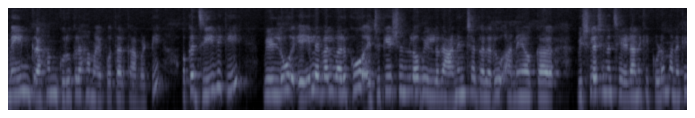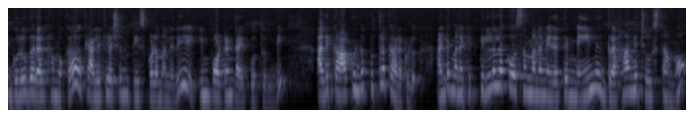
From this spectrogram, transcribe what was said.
మెయిన్ గ్రహం గురుగ్రహం అయిపోతారు కాబట్టి ఒక జీవికి వీళ్ళు ఏ లెవెల్ వరకు ఎడ్యుకేషన్లో వీళ్ళు రాణించగలరు అనే ఒక విశ్లేషణ చేయడానికి కూడా మనకి గురువు గ్రహం ఒక క్యాలిక్యులేషన్ తీసుకోవడం అనేది ఇంపార్టెంట్ అయిపోతుంది. అది కాకుండా పుత్రకారకుడు. అంటే మనకి పిల్లల కోసం మనం ఏదైతే మెయిన్ గ్రహాన్ని చూస్తామో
